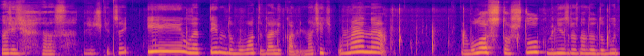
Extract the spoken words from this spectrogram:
Значить, зараз трішки цей. І летим добувати далі камінь. Значить, у мене було 100 штук, мені зараз треба добути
